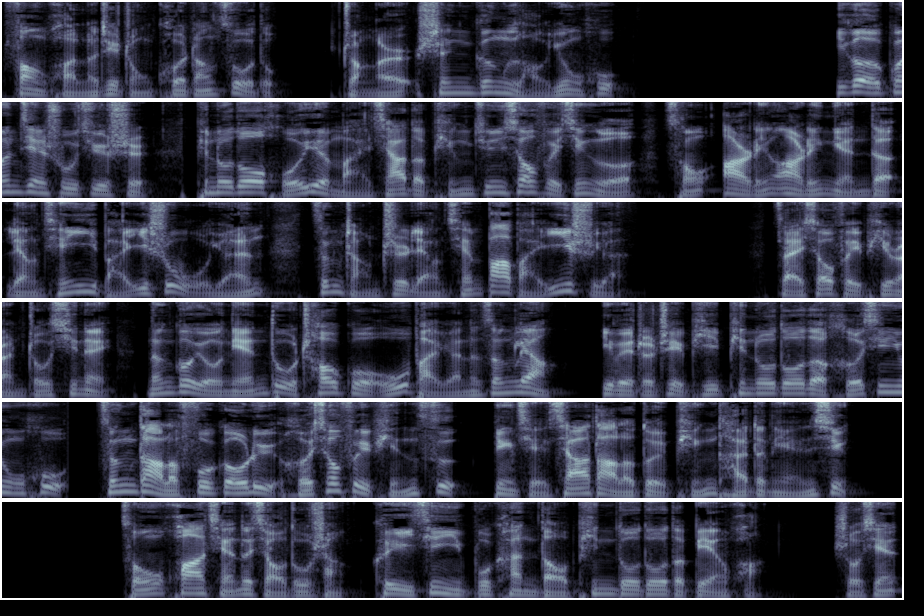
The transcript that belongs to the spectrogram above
放缓了这种扩张速度，转而深耕老用户。一个关键数据是，拼多多活跃买家的平均消费金额从二零二零年的两千一百一十五元增长至两千八百一十元。在消费疲软周期内能够有年度超过五百元的增量，意味着这批拼多多的核心用户增大了复购率和消费频次，并且加大了对平台的粘性。从花钱的角度上，可以进一步看到拼多多的变化。首先，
